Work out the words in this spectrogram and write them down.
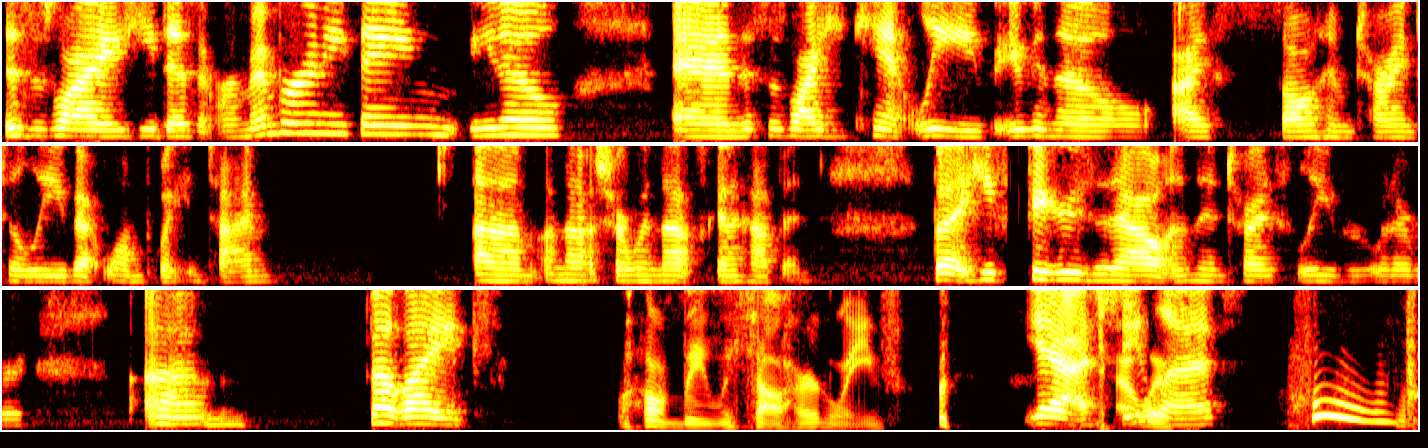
This is why he doesn't remember anything you know? And this is why he can't leave even though i saw him trying to leave at one point in time. Um, i'm not sure when that's going to happen but he figures it out and then tries to leave or whatever. Um, but like Well, I mean, we saw her leave. yeah she was- left.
